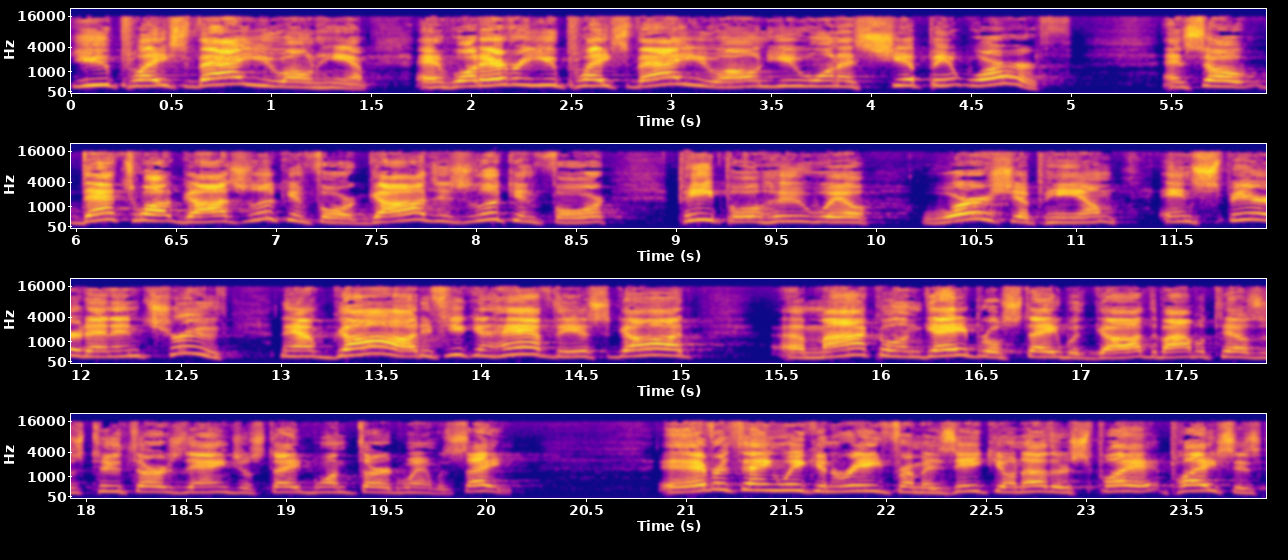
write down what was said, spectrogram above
You place value on Him. And whatever you place value on, you want to ship it worth. And so that's what God's looking for. God is looking for people who will worship Him in spirit and in truth. Now, God, if you can have this, God, uh, Michael and Gabriel stayed with God. The Bible tells us two thirds of the angels stayed, one third went with Satan. Everything we can read from Ezekiel and other places,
